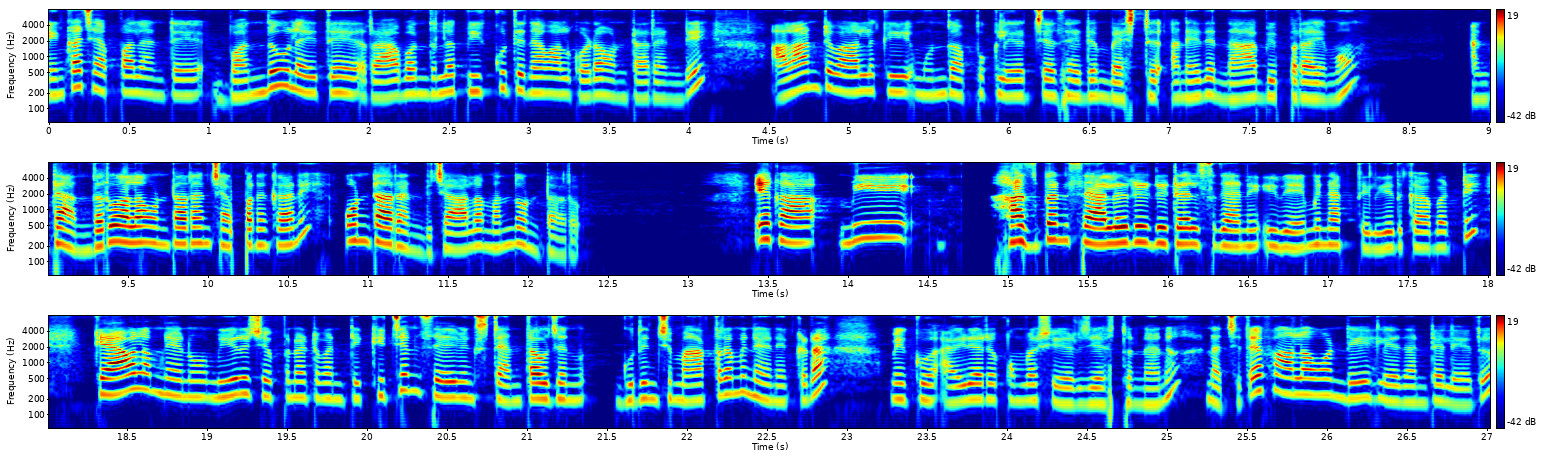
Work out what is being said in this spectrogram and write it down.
ఇంకా చెప్పాలంటే బంధువులైతే రాబంధువుల పీక్కు తినే వాళ్ళు కూడా ఉంటారండి. అలాంటి వాళ్ళకి ముందు అప్పు క్లియర్ చేసేయడం బెస్ట్ అనేది నా అభిప్రాయము. అంటే అందరూ అలా ఉంటారని చెప్పను కానీ ఉంటారండి చాలామంది ఉంటారు ఇక మీ హస్బెండ్ శాలరీ డీటెయిల్స్ కానీ ఇవేమీ నాకు తెలియదు కాబట్టి కేవలం నేను మీరు చెప్పినటువంటి కిచెన్ సేవింగ్స్ టెన్ థౌజండ్ గురించి మాత్రమే నేను ఇక్కడ మీకు ఐడియా రూపంలో షేర్ చేస్తున్నాను. నచ్చితే ఫాలో అవ్వండి లేదంటే లేదు.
